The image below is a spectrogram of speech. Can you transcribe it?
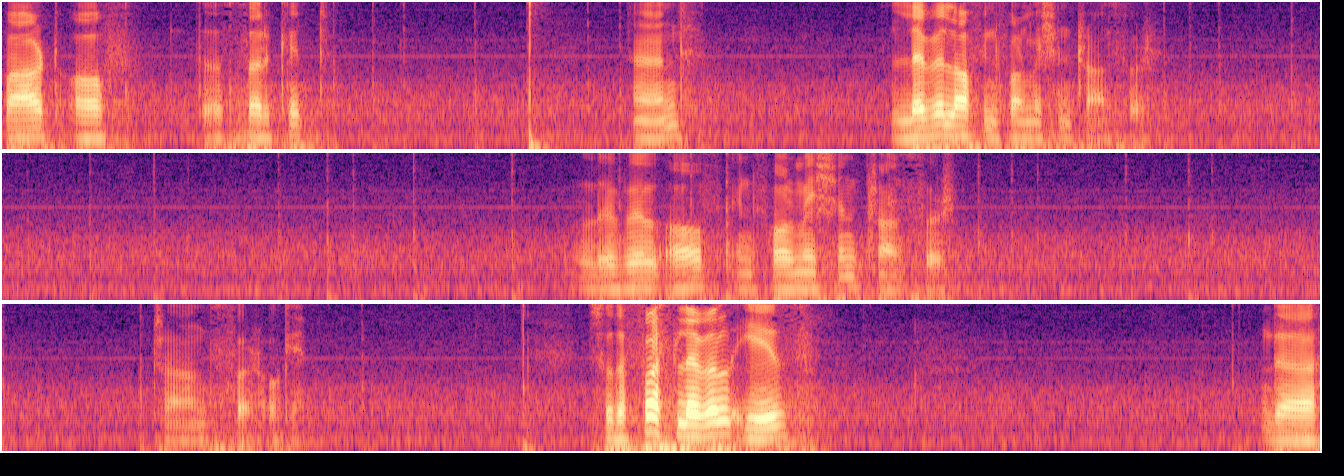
part of the circuit and level of information transfer. Level of information transfer. Transfer okay. So the first level is the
